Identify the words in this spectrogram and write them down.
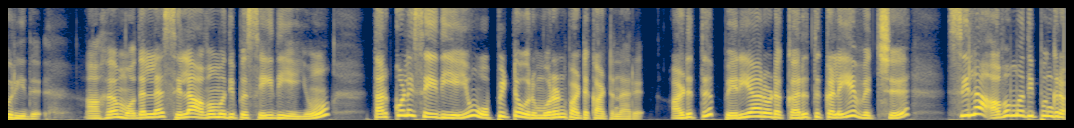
புரியுது. ஆக முதல்ல சில அவமதிப்பு செய்தியையும் தற்கொலை செய்தியையும் ஒப்பிட்ட ஒரு முரண்பாட்டு காட்டினாரு. அடுத்து பெரியாரோட கருத்துக்களையே வச்சு சில அவமதிப்புங்கிற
